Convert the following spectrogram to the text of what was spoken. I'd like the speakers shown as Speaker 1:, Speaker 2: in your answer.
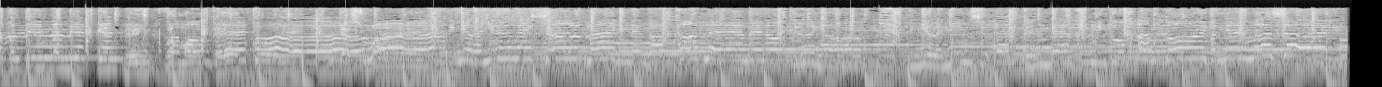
Speaker 1: là con tim anh biết kiên định và mong thế thôi.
